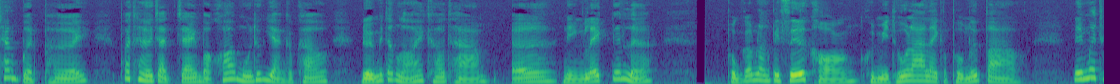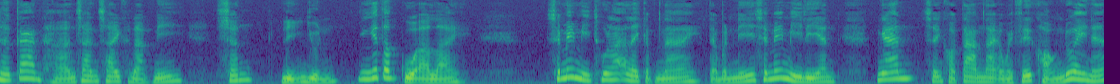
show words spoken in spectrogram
ช่างเปิดเผย เพราะเธอจัดแจงบอกข้อมูลทุกอย่างกับเขา โดยไม่ต้องรอให้เขาถาม เออ หนิงเล็กงั้นเหรอ ผมกำลังไปซื้อของ คุณมีธุระอะไรกับผมหรือเปล่า ในเมื่อเธอกล้าหาญชันชัยขนาดนี้ ฉันหลิงหยุนยังจะต้องกลัวอะไร ฉันไม่มีธุระอะไรกับนาย แต่วันนี้ฉันไม่มีเรียน งั้นฉันขอตามนายออกไปซื้อของด้วยนะ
